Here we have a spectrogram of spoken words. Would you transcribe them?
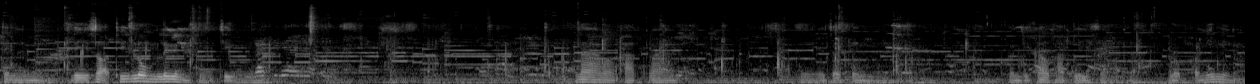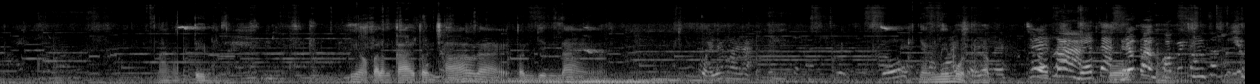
เป็นรีสอร์ทที่ร่มรื่นจริงๆนะน่ามาพักมากนี่จะเป็นคนที่เข้าพักรีสอร์ทนะหลบเขานิดหนึ่ง มากันเต็มเลยนี่ออกกำลังกายตอนเช้าได้ ตอนเย็นได้นะสวยจังเลยอะยังไม่หมดนะครับใช่ค่ะเดี๋ยวแต่พวกเดี๋ยวก่อนขอไปนอนสักทีเดี๋ย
